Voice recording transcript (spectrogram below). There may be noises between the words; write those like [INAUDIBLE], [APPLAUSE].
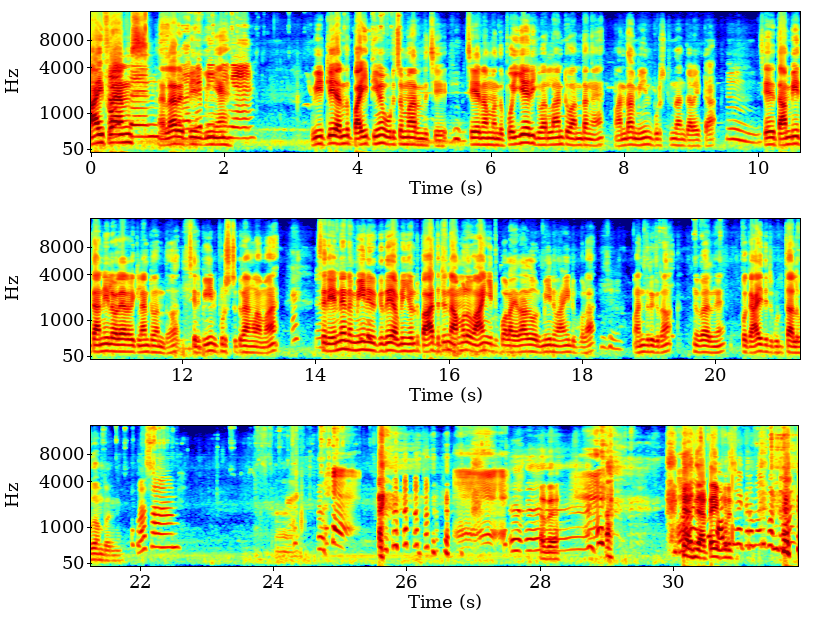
Hi friends. எல்லாரும் எப்படி இருக்கீங்க? வீட்லயே இருந்து பைத்தியமே பிடிச்ச மாதிரி இருந்துச்சு. [LAUGHS] சரி நம்ம அந்த பொய்யேரிக்கு வரலான்ட்டு வந்தோங்க. வந்தால் மீன் பிடிச்சிட்டு இருந்தாங்க கரெக்டாக. சரி தம்பி தண்ணியில் விளையாட வைக்கலான்ட்டு வந்தோம். சரி மீன் பிடிச்சிட்டுருக்குறாங்களாமா சரி என்னென்ன மீன் இருக்குது அப்படின்னு சொல்லிட்டு பார்த்துட்டு நம்மளும் வாங்கிட்டு போகலாம் ஏதாவது ஒரு மீன் வாங்கிட்டு போகலாம் வந்திருக்கிறோம். இங்க பாருங்க. இப்போ காய்த்திட்டு கொடுத்து அழுவாம பாருங்க. [LAUGHS] [LAUGHS] அது. என் சட்டையை பிடிச்சி வைக்கிற மாதிரி பண்றேன்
